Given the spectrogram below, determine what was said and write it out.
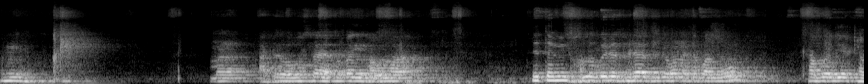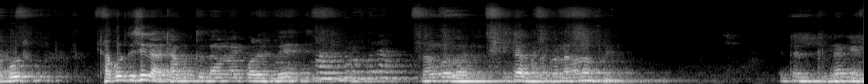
হুম। আমার হাতের অবস্থা এতটাই ভালো না যেহেতু আমি ভালো করে ধরে ভিডিও বানাতে পারব। ঠাকুর দিয়ে ঠাকুর। ঠাকুর দিছিল? ঠাকুর তো দাম নাই পরে দেবে। এটা ভালো করে লাগানো আছে। এটা ঢিলা কেন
